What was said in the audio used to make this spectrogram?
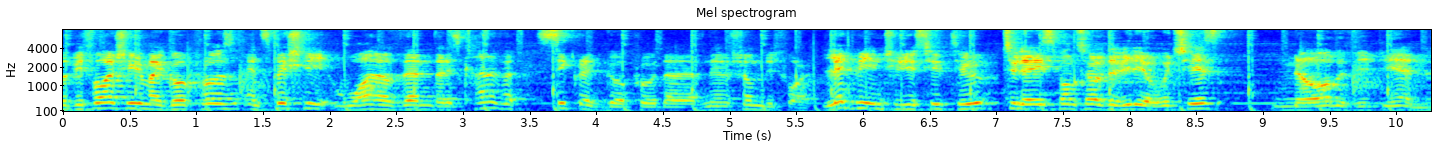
But before I show you my GoPros, and especially one of them that is kind of a secret GoPro that I've never shown before, let me introduce you to today's sponsor of the video, which is NordVPN.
